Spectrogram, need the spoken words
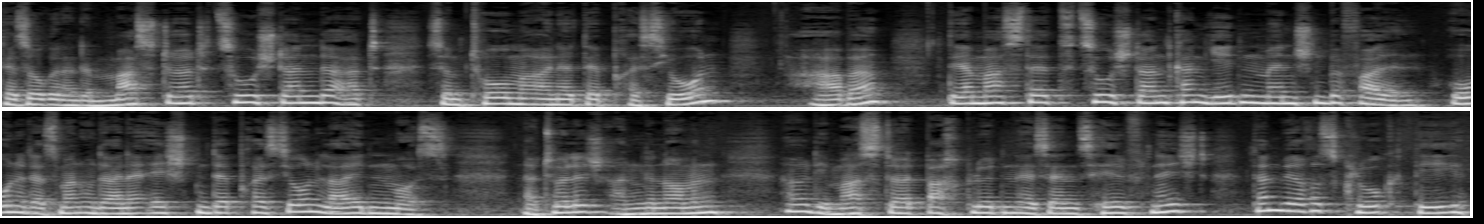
Der sogenannte Mustard-Zustande hat Symptome einer Depression, aber der Mustard-Zustand kann jeden Menschen befallen, ohne dass man unter einer echten Depression leiden muss. Natürlich angenommen, die Mustard-Bachblütenessenz hilft nicht, dann wäre es klug, die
